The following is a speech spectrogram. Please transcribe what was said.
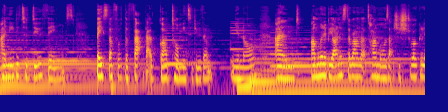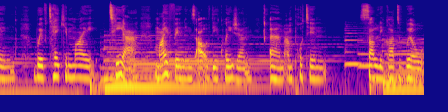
I needed to do things based off of the fact that God told me to do them you know? And i'm going to be honest around that time i was actually struggling with taking my Tia my feelings out of the equation um, and putting solely god's will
